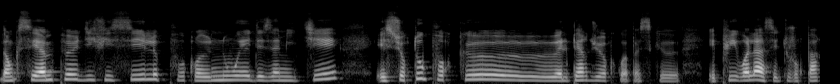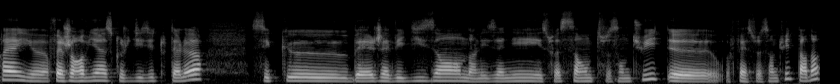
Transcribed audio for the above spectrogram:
Donc c'est un peu difficile pour euh, nouer des amitiés, et surtout pour que euh, elles perdurent, quoi. Parce que... Et puis voilà, c'est toujours pareil. euh, Enfin, j'en reviens à ce que je disais tout à l'heure, c'est que ben, j'avais 10 ans dans les années 60, 68, euh, enfin 68, pardon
